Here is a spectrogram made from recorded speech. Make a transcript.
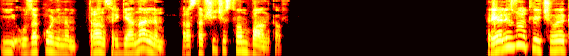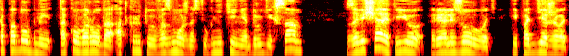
и узаконенным трансрегиональным ростовщичеством банков. Реализует ли человекоподобный такого рода открытую возможность угнетения других сам, завещает ее реализовывать и поддерживать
